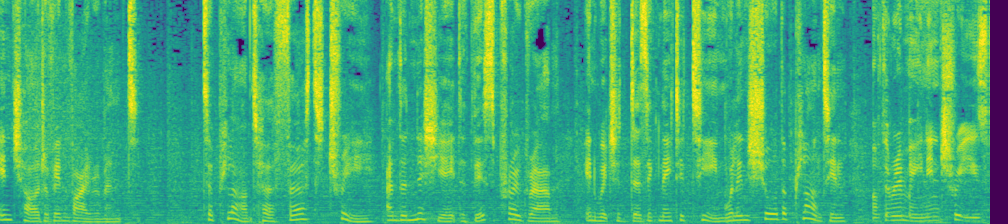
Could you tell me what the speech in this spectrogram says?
in charge of environment, to plant her first tree and initiate this program in which a designated team will ensure the planting of the remaining trees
